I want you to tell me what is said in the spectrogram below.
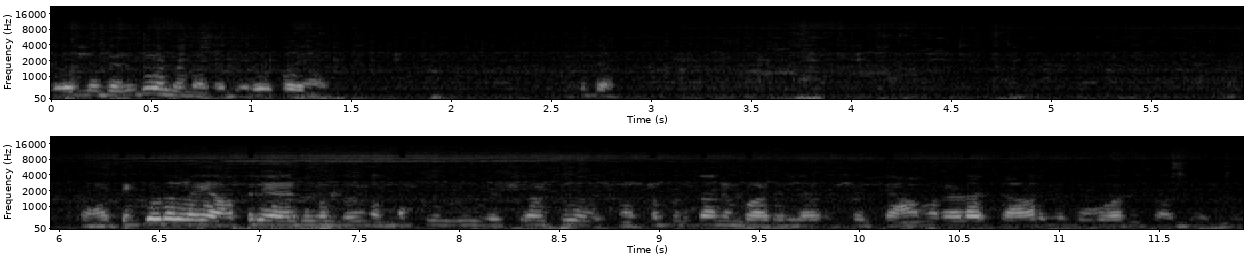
വലിയ ധൃതിയൊന്നും വേണ്ട ചെറിയ പോയാൽ കേട്ടോ കാട്ടിക്കൂടെയുള്ള യാത്രയായതുകൊണ്ട് നമുക്ക് ഈ വിഷ്വൽസ് നഷ്ടപ്പെടുത്താനും പാടില്ല. പക്ഷെ ക്യാമറയുടെ ചാർജ് പോകാനും സാധ്യതയുണ്ട്.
